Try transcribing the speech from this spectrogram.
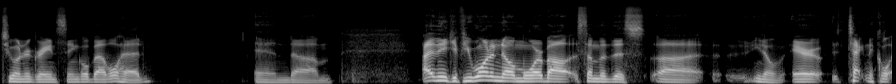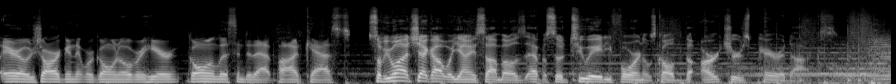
200 grain single bevel head, and um, I think if you want to know more about some of this, uh, you know, air, technical arrow jargon that we're going over here, go and listen to that podcast. So if you want to check out what Jani's talking about, it was episode 284, and it was called The Archer's Paradox.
